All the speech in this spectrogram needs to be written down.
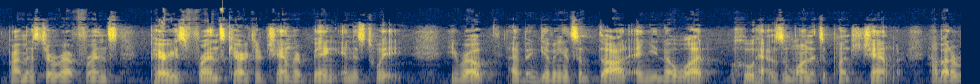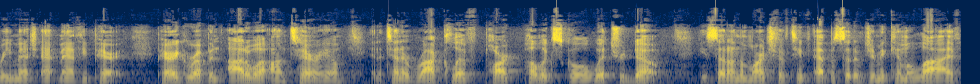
The Prime Minister referenced Perry's friend's character Chandler Bing in his tweet. He wrote, I've been giving it some thought, and you know what? Who hasn't wanted to punch Chandler? How about a rematch at Matthew Perry? Perry grew up in Ottawa, Ontario, and attended Rockcliffe Park Public School with Trudeau. He said on the March 15th episode of Jimmy Kimmel Live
